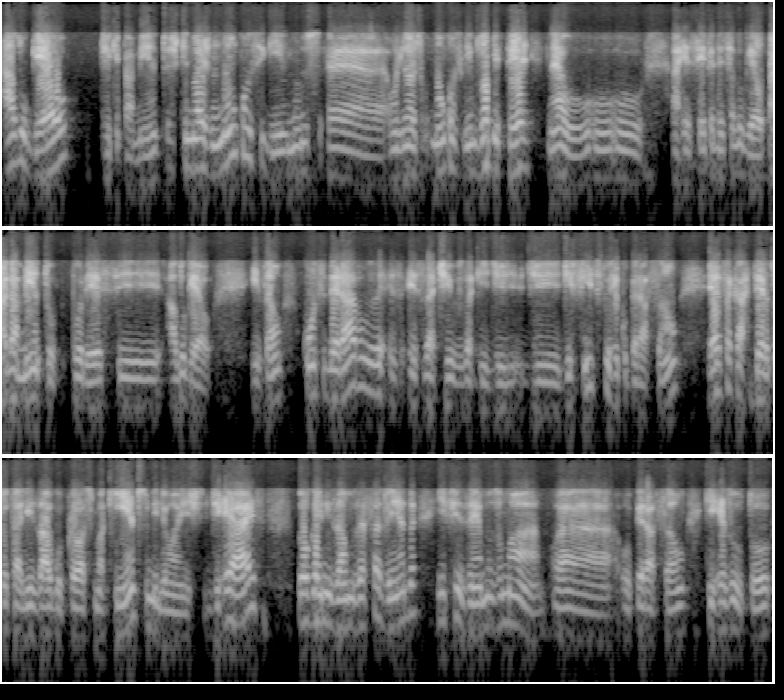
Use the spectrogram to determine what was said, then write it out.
aluguel de equipamentos que nós não conseguimos, é, onde nós não conseguimos obter né, o, o, a receita desse aluguel, o pagamento por esse aluguel. Então, considerávamos esses ativos aqui de, de difícil recuperação, essa carteira totaliza algo próximo a 500 milhões de reais, organizamos essa venda e fizemos uma, uma operação que resultou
